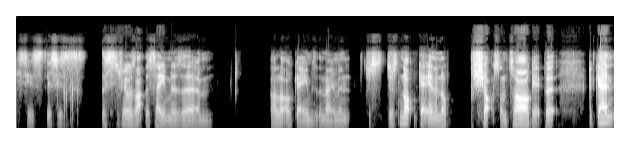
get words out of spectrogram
this is this is this feels like the same as um a lot of games at the moment. Just just not getting enough shots on target. But again,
